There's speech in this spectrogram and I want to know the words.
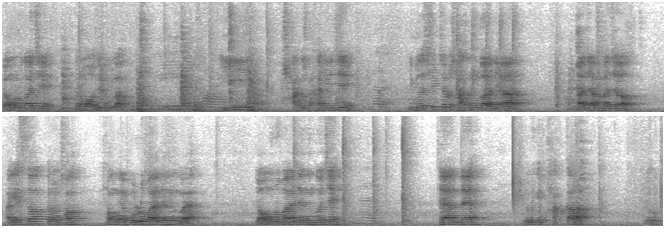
0으로 가지 그럼 어디로 가? 이 자극한이지? 네. 이보다 실제로 작은 거 아니야 맞아 안 맞아? 알겠어? 그럼 저 경우에 뭘로 봐야 되는 거야? 0으로 봐야 되는 거지? 네. 돼안 돼? 요렇게 바꿔라 요렇게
